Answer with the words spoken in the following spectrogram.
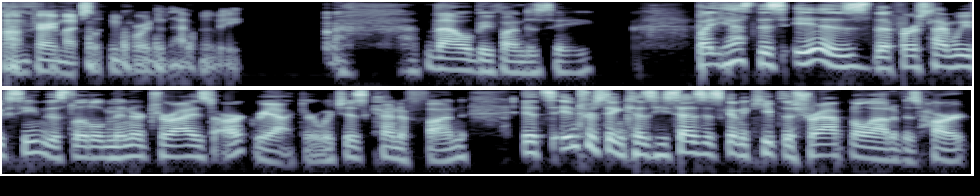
I'm very much looking forward to that movie. That will be fun to see. But yes, this is the first time we've seen this little miniaturized arc reactor, which is kind of fun. It's interesting because he says it's going to keep the shrapnel out of his heart.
